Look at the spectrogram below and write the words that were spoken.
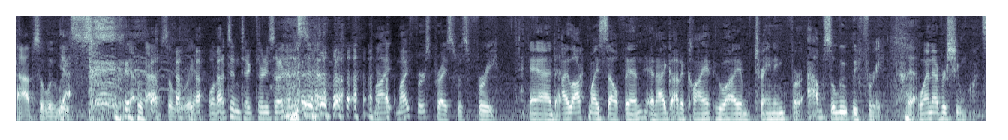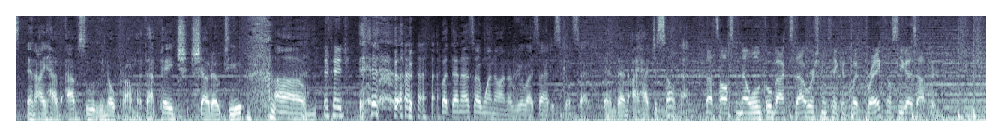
Absolutely. Yes. yeah, absolutely. Well, that didn't take 30 seconds. my my first price was free, and I locked myself in, and I got a client who I am training for absolutely free, whenever she wants, and I have absolutely no problem with that. Paige, shout out to you. Um, hey, Paige. but then as I went on, I realized I had a skill set, and then I had to sell that. That's awesome. Now we'll go back to that. We're just going to take a quick break. I'll see you guys after.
